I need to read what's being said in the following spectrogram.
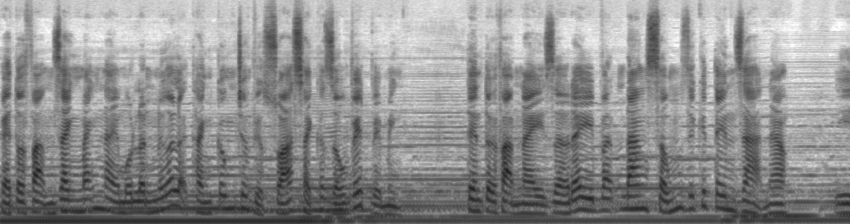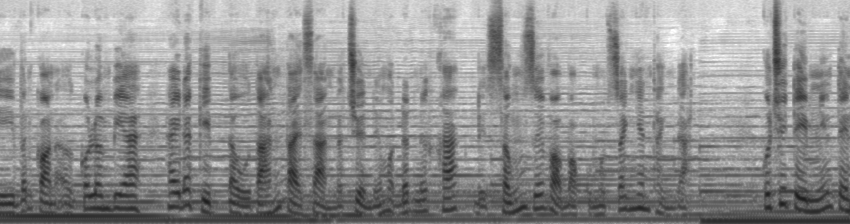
Kẻ tội phạm danh mãnh này một lần nữa lại thành công trong việc xóa sạch các dấu vết về mình. Tên tội phạm này giờ đây vẫn đang sống dưới cái tên giả nào y vẫn còn ở Colombia hay đã kịp tẩu tán tài sản và chuyển đến một đất nước khác để sống dưới vỏ bọc của một doanh nhân thành đạt. Cuộc truy tìm những tên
